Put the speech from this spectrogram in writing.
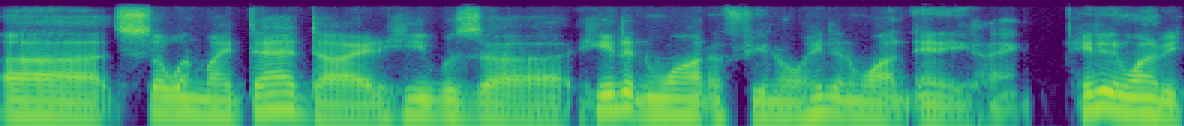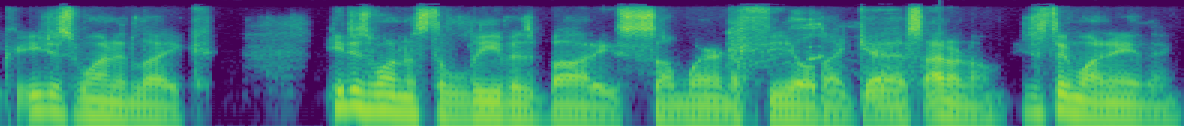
Uh, so when my dad died, he was uh he didn't want a funeral. He didn't want anything. He didn't want to be. He just wanted like he just wanted us to leave his body somewhere in a field. I guess I don't know. He just didn't want anything.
